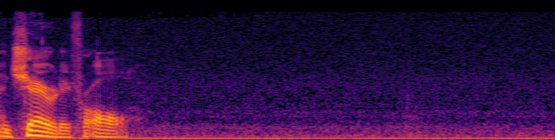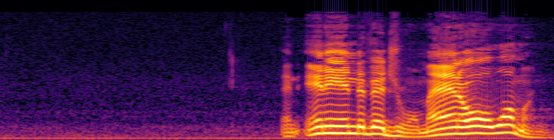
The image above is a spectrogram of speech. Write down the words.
and charity for all. And any individual, man or woman,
